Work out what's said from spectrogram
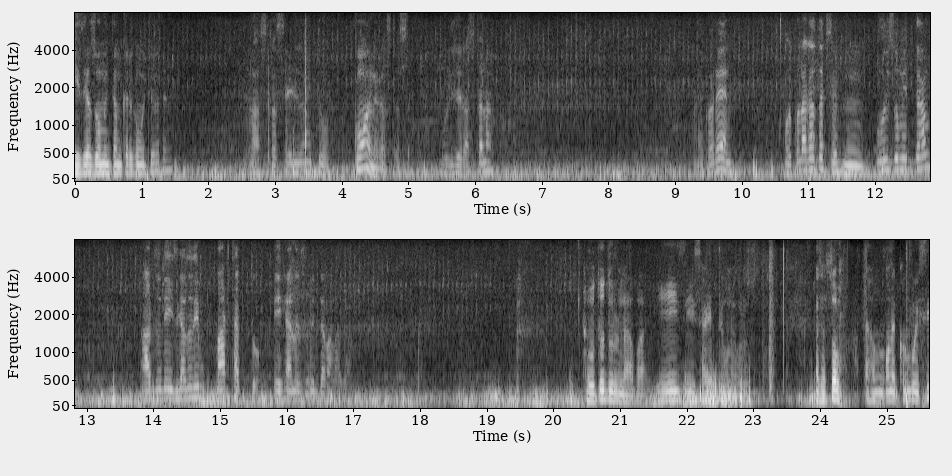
এই যে জমির দাম কীরকম হইতে পারে? রাস্তার সাইডে আমি তো। কোন রাস্তা আছে ওই যে রাস্তা না। মনে করেন ওই কলা গাছ দেখছেন? ওই জমির দাম আর যদি এই জায়গা যদি মাঠ থাকতো এইখানে জমির দাম আলাদা। অত দূর না ভাই এই যে সাইড দিয়ে মনে করো। আচ্ছা চলো এখন অনেকক্ষণ বইছি।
